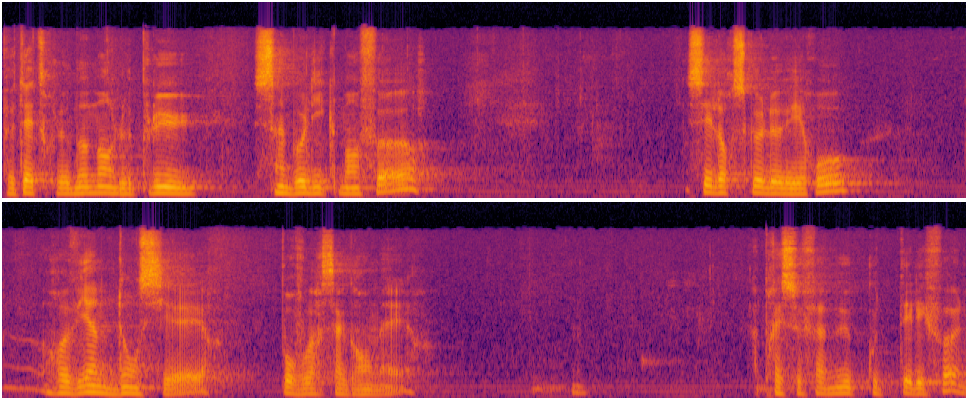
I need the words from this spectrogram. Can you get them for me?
peut-être le moment le plus symboliquement fort, c'est lorsque le héros revient de Doncières pour voir sa grand-mère. Après ce fameux coup de téléphone,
